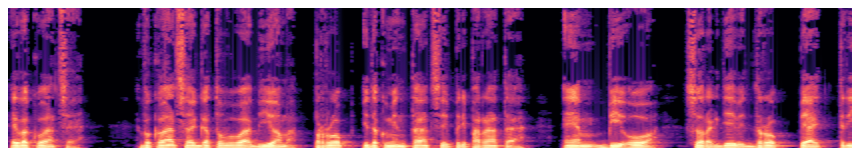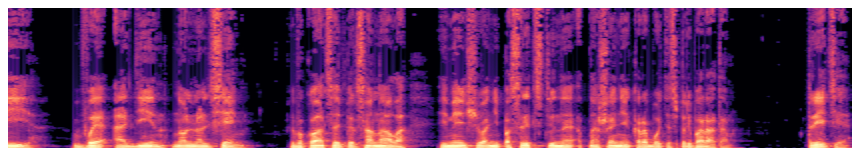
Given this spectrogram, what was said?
Эвакуация. Эвакуация готового объема, проб и документации препарата МБО 49-53 В1-007. Эвакуация персонала, имеющего непосредственное отношение к работе с препаратом. Третье.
